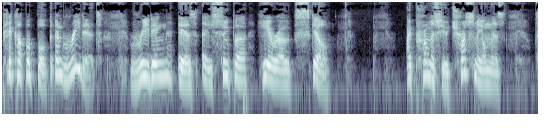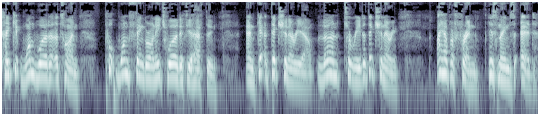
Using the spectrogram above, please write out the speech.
pick up a book and read it. Reading is a superhero skill. I promise you, trust me on this. Take it one word at a time. Put one finger on each word if you have to. And get a dictionary out. Learn to read a dictionary. I have a friend. His name's Ed.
